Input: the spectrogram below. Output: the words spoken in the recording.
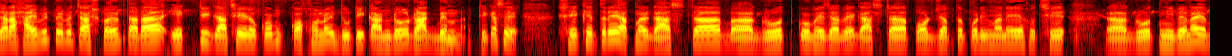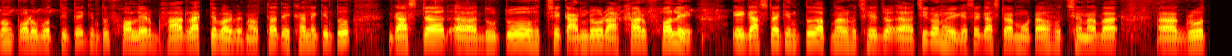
যারা হাইব্রিড পেঁপে চাষ করেন, তারা একটি গাছে এরকম কখনোই দুটি কাণ্ড রাখবেন না, ঠিক আছে? সেক্ষেত্রে আপনার গাছটা গ্রোথ কমে যাবে। গাছটা পর্যাপ্ত পরিমাণে হচ্ছে গ্রোথ নিবে না এবং পরবর্তীতে কিন্তু ফলের ভার রাখতে পারবে না। অর্থাৎ এখানে কিন্তু গাছটার দুটো হচ্ছে কাণ্ড রাখার ফলে এই গাছটা কিন্তু আপনার হচ্ছে চিকন হয়ে গেছে, গাছটা মোটা হচ্ছে না বা গ্রোথ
